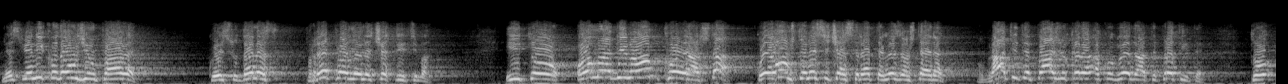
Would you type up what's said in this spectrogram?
ne smije niko da uđe u pale, koje su danas preplavljene četnicima. I to omladinom koja, šta? Koja uopšte ne sjeća se rata, ne znam šta je rat. Obratite pažnju kada, ako gledate, pratite. To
